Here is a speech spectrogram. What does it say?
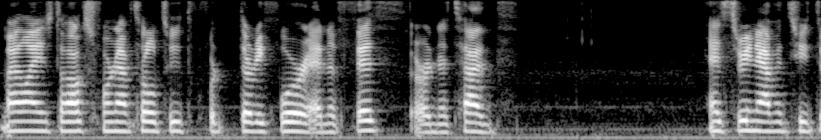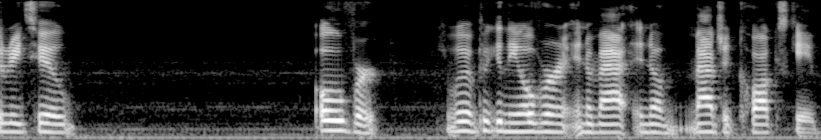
My the Hawks, 4.5 total, 234 and a fifth, or in a tenth. And it's 3.5 and 232. Over. We're picking the over in a, ma- in a Magic Hawks game.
